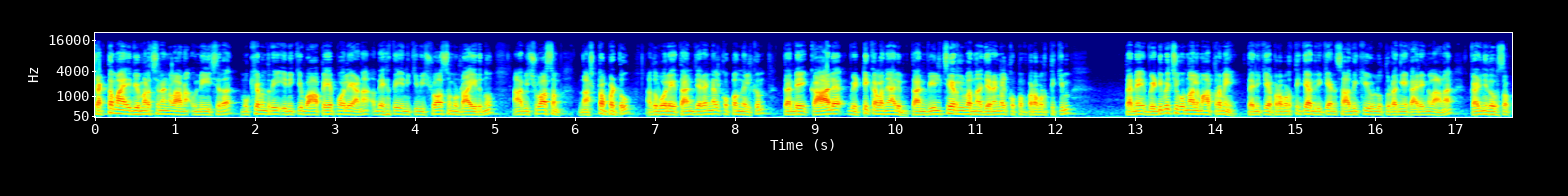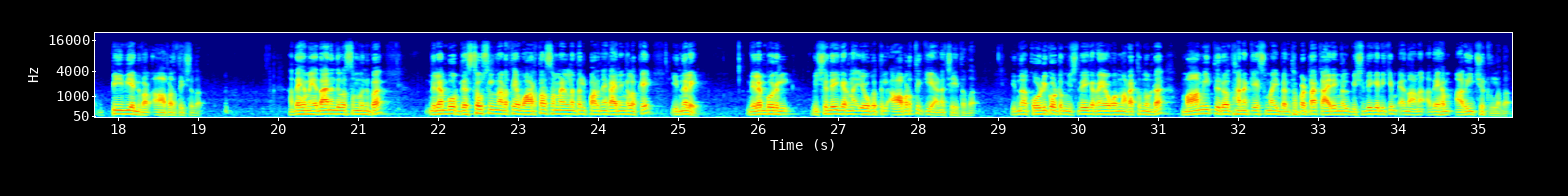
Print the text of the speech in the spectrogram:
ശക്തമായ വിമർശനങ്ങളാണ് ഉന്നയിച്ചത്. മുഖ്യമന്ത്രി എനിക്ക് വാപ്പയെ പോലെയാണ്. അദ്ദേഹത്തെ എനിക്ക് വിശ്വാസമുണ്ടായിരുന്നു. ആ വിശ്വാസം നഷ്ടപ്പെട്ടു. അതുപോലെ താൻ ജനങ്ങൾക്കൊപ്പം നിൽക്കും. തന്റെ കാൽ വെട്ടിക്കളഞ്ഞാലും താൻ വീൽചെയറിൽ വന്ന ജനങ്ങൾക്കൊപ്പം പ്രവർത്തിക്കും. തന്നെ വെടിവെച്ച് കൊന്നാൽ മാത്രമേ തനിക്ക് പ്രവർത്തിക്കാതിരിക്കാൻ സാധിക്കുകയുള്ളൂ തുടങ്ങിയ കാര്യങ്ങളാണ് കഴിഞ്ഞ ദിവസം പി വി അൻവർ ആവർത്തിച്ചത്. അദ്ദേഹം ഏതാനും ദിവസം മുൻപ് നിലമ്പൂർ ഗസ്റ്റ് ഹൗസിൽ നടത്തിയ വാർത്താ സമ്മേളനത്തിൽ പറഞ്ഞ കാര്യങ്ങളൊക്കെ ഇന്നലെ നിലമ്പൂരിൽ വിശദീകരണ യോഗത്തിൽ ആവർത്തിക്കുകയാണ് ചെയ്തത്. ഇന്ന് കോഴിക്കോട്ടും വിശദീകരണ യോഗം നടക്കുന്നുണ്ട്. മാമി തിരോധാന കേസുമായി ബന്ധപ്പെട്ട കാര്യങ്ങൾ വിശദീകരിക്കും എന്നാണ് അദ്ദേഹം അറിയിച്ചിട്ടുള്ളത്.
